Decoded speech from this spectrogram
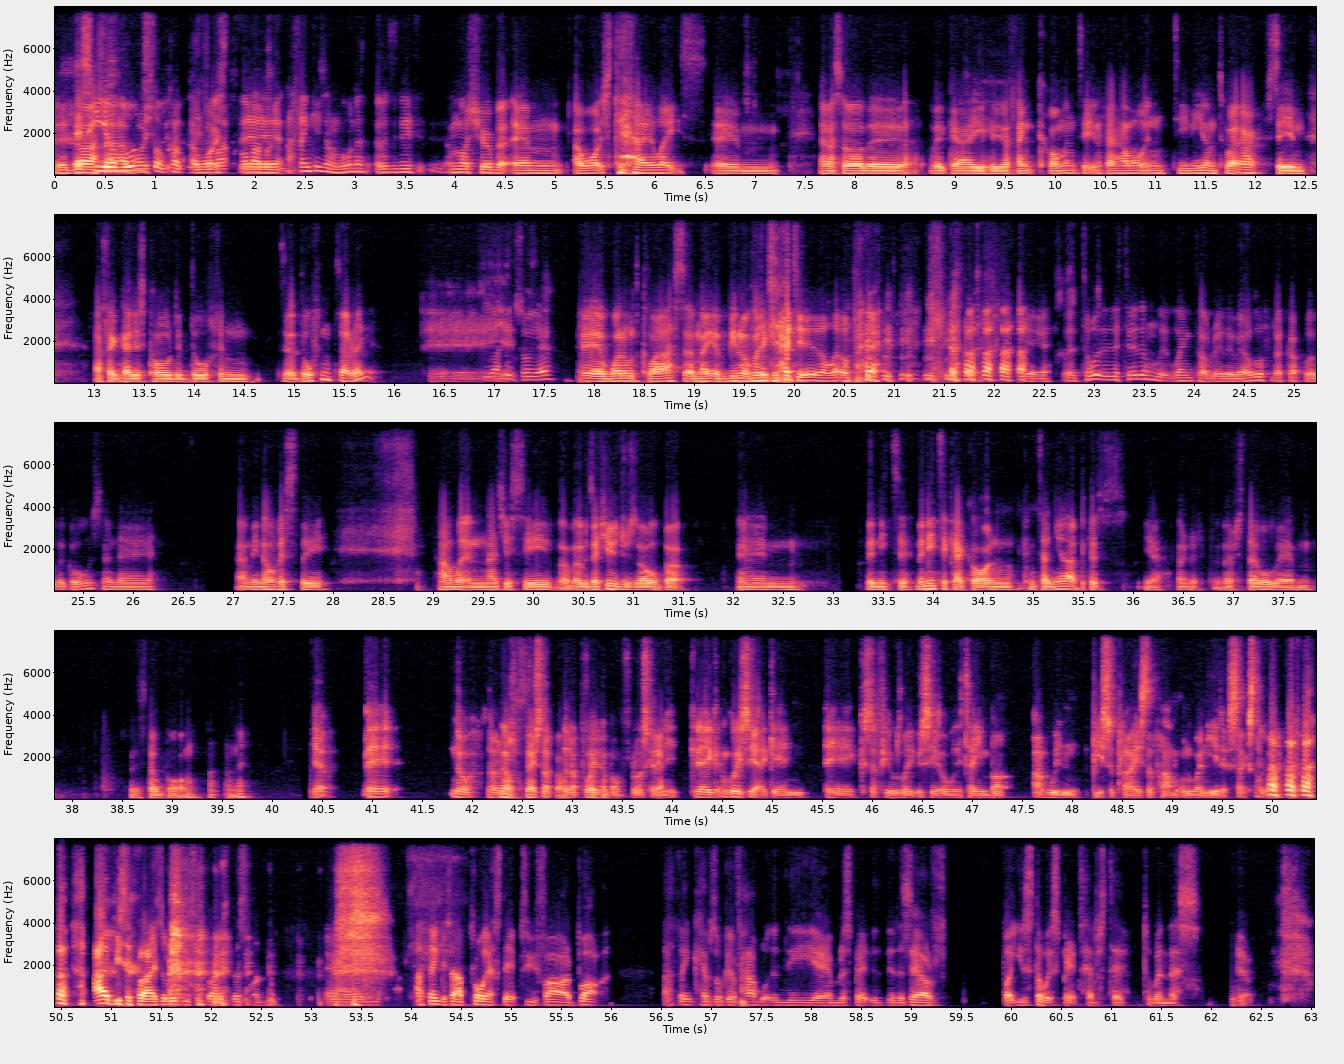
No, Is I he on loan still currently I watched. From uh, Aberdeen? I think he's on loan. or is he- I'm not sure, but um, I watched the highlights um, and I saw the the guy who I think commentating for Hamilton TV on Twitter saying, "I think I just called a dolphin. Is it a dolphin? Is that right? Uh, Yeah, yeah. I think so. Yeah. Uh, world class. I might have been over exaggerated a little bit. yeah, the two, the two of them linked up really well though for a couple of the goals, and uh, I mean obviously Hamilton, as you say, it was a huge result, but um, they need to they need to kick on and continue that because yeah, they're they're still um, they're still bottom, aren't they? Yep. Uh, no, they're No, just second, up, they're a point second. above Ross County. Greg, I'm going to say it again because I feel like we say it all the time, but I wouldn't be surprised if Hamilton win here at 6 to 1. I'd be surprised. I would be surprised this one. Um, I think it's a, probably a step too far, but I think Hibs will give Hamilton the um, respect that they deserve. But you'd still expect Hibs to, to win this. Yeah.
